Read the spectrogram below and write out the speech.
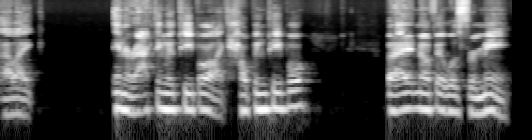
I like interacting with people, like helping people, but I didn't know if it was for me.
